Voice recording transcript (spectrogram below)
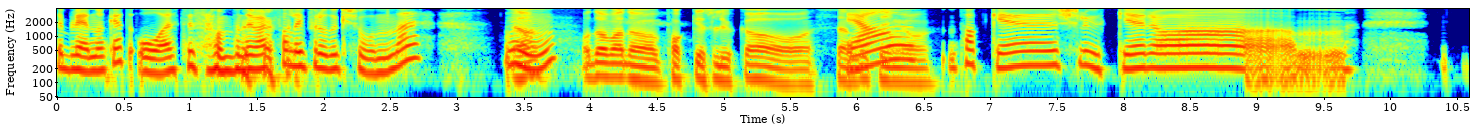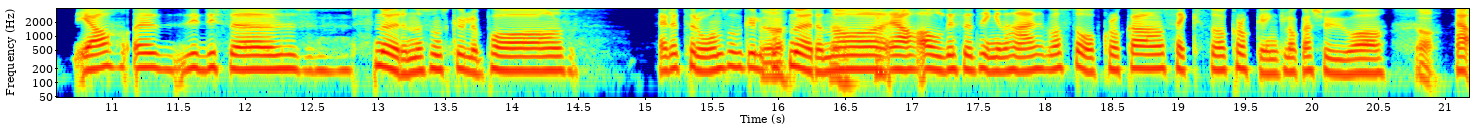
det ble nok et år til sammen, i hvert fall, i produksjonen der. Mm. Ja, og da var det å pakke sluker og sende ja, ting og Ja, pakke sluker og um, ja, disse snørene som skulle på Eller tråden som skulle på snørene og ja, alle disse tingene her. Bare stå opp klokka seks og klokken klokka sju og ja. ja.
